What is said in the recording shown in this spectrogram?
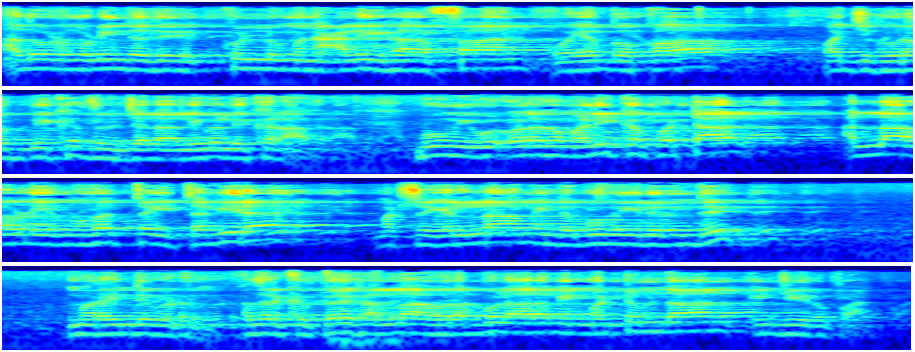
அதோடு முடிந்தது குல்லுமன் அலிஹா ஃபான் ஒயபுகா வஜ்ஹு ரப்பிக துல் ஜலாலி வல் பூமி உ- உலகம் அழிக்கப்பட்டால் அல்லாஹுடைய முகத்தை தவிர மற்ற எல்லாம் இந்த பூமியிலிருந்து மறைந்து விடும் அதற்கு பிறகு அல்லாஹ் ரப்புல் ஆலமின் மட்டும்தான் எஞ்சியிருப்பான்.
